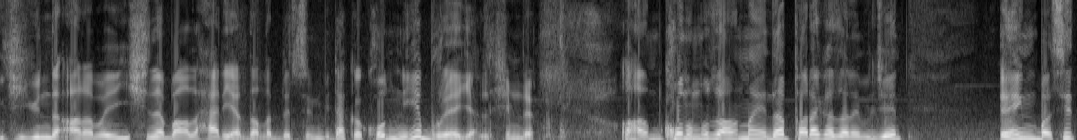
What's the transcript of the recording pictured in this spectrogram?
iki günde arabayı işine bağlı her yerde alabilirsin. Bir dakika konu niye buraya geldi şimdi? Konumuz Almanya'da para kazanabileceğin en basit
